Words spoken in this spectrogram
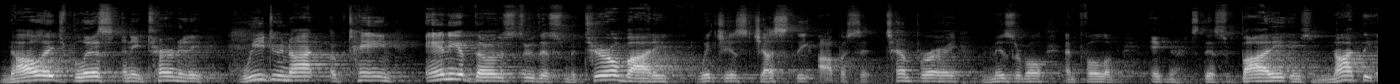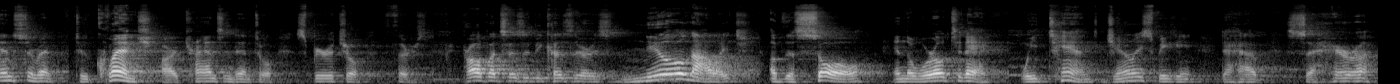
Knowledge, bliss, and eternity we do not obtain any of those through this material body, which is just the opposite temporary, miserable, and full of ignorance. This body is not the instrument to quench our transcendental spiritual thirst. Prabhupada says it because there is nil knowledge of the soul in the world today. We tend, generally speaking, to have Sahara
